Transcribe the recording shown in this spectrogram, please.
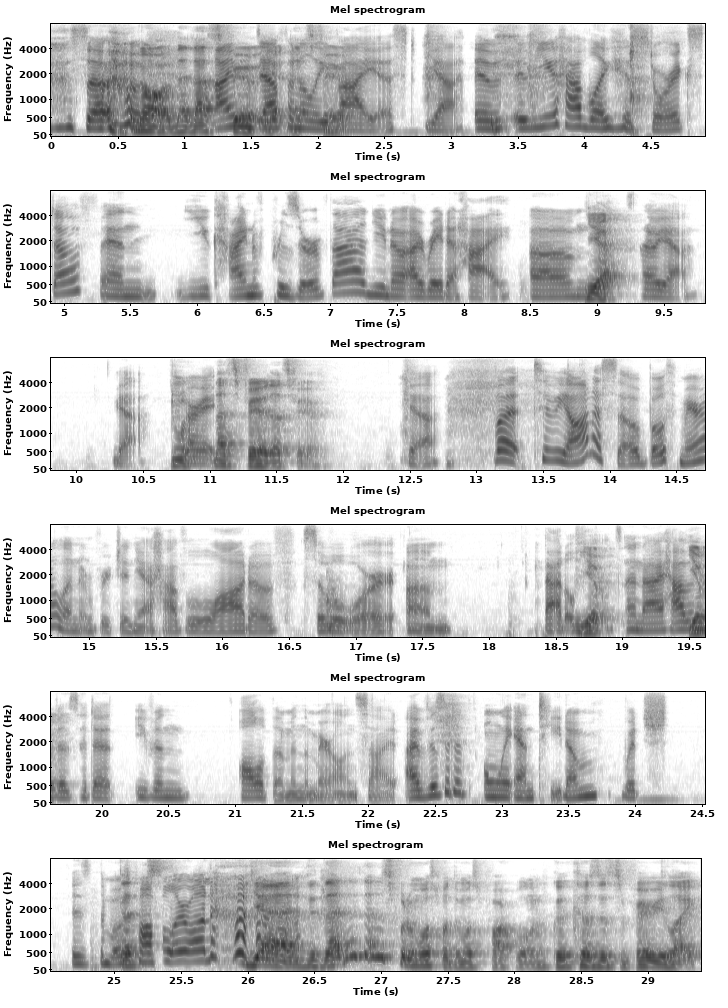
so No, that, that's I'm fair. Yeah, that's definitely biased. Yeah. If if you have like historic stuff and you kind of preserve that, you know, I rate it high. Um Yeah. so yeah. Well, Alright. That's fair. That's fair. Yeah. But to be honest though, both Maryland and Virginia have a lot of Civil War um battlefields. And I haven't Yep. visited even all of them in the Maryland side. I visited only Antietam, which is the most That's- popular one. yeah, that that is for the most part the most popular one because it's a very like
